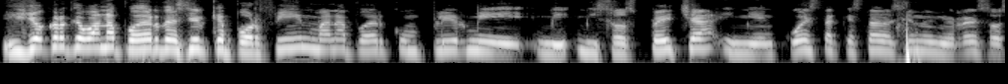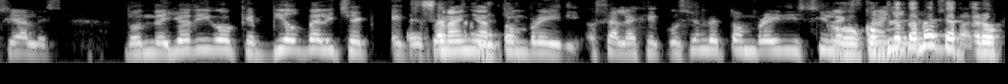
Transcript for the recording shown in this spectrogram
Y yo creo que van a poder decir que por fin van a poder cumplir mi, mi, mi sospecha y mi encuesta que he estado haciendo en mis redes sociales, donde yo digo que Bill Belichick extraña a. Tom Brady. O sea, la ejecución de Tom Brady sí la O extraña. completamente, pero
